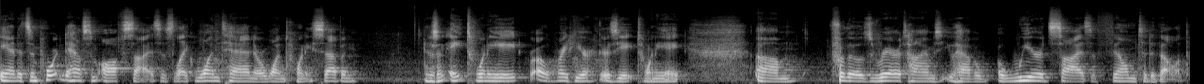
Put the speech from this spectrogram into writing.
And it's important to have some off sizes like 110 or 127. There's an 828. Oh, right here. There's the 828. Um, for those rare times you have a, a weird size of film to develop.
